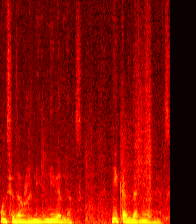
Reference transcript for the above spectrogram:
Он сюда уже не, не вернется. Никогда не вернется.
